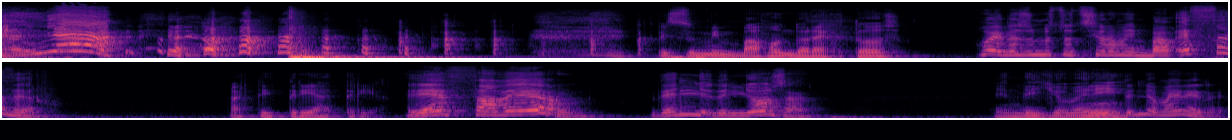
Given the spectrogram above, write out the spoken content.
Μια. Παίζουν μην πάφον τώρα εκτός. Όχι, παίζουμε στο τσίρο με μπαμ. Ε, θα δέρουν. Άρτη 3-3. Δεν θα δέρουν. Τελειώ- Τελειώσαν. Είναι τελειωμένοι. Τελειωμένοι ρε.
